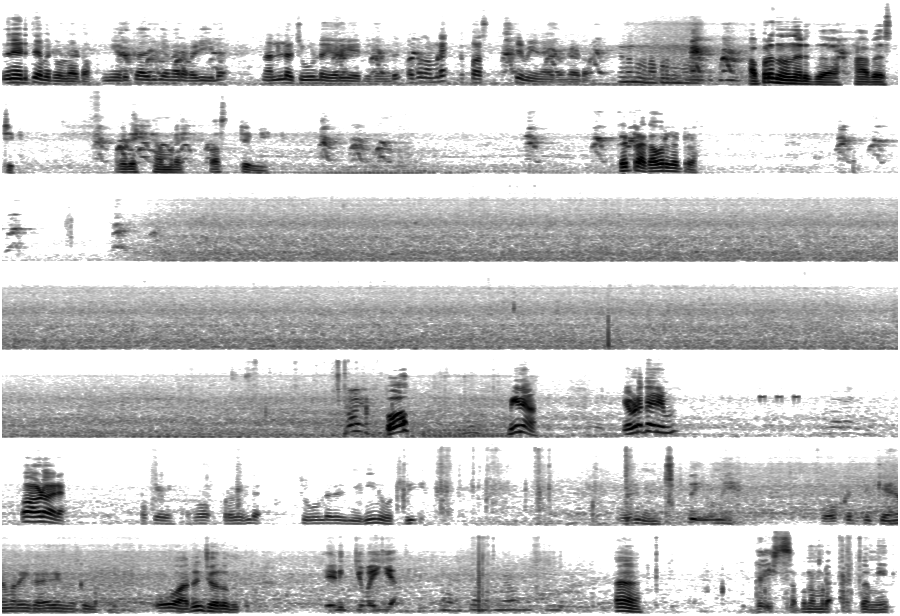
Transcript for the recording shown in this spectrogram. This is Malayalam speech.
ഇതിനെ എടുത്തേ പറ്റുള്ളൂ കേട്ടോ. ഇനി എടുക്കാതിരിക്കാൻ വേറെ വഴിയില്ല. നല്ല ചൂണ്ട ഏറി കയറ്റിയിട്ടുണ്ട്. അപ്പോൾ നമ്മുടെ ഫസ്റ്റ് മീനായിട്ടുണ്ട് കേട്ടോ. അപ്പുറത്ത് നിന്നെടുത്തതാ ആ ബെസ്റ്റ് അതെ നമ്മുടെ ഫസ്റ്റ് മീൻ. കെട്ടാ കവർ കെട്ടാ ഓ മീന എവിടെ തരും? ഓ അവിടെ വരാം. ഓക്കെ അപ്പോൾ പ്രവീണിന്റെ ചൂണ്ടയിൽ മീൻ ഒത്തിരി ഒരു മിനിറ്റ് പോക്കറ്റ് ക്യാമറയും കാര്യങ്ങളൊക്കെ. ഓ അതും ചെറുത്. എനിക്ക് വയ്യ. ആ. ഗൈസ് അപ്പോൾ നമ്മുടെ അടുത്ത മീൻ.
